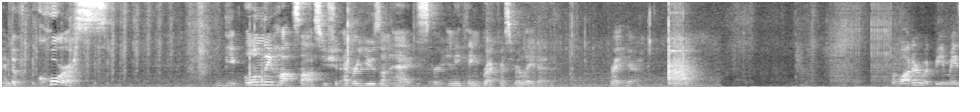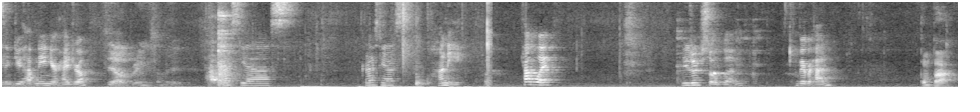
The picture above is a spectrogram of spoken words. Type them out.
And of course, the only hot sauce you should ever use on eggs or anything breakfast related, right here. Water would be amazing. Do you have any in your hydro? Yeah, I'll bring somebody. Gracias. Gracias. Honey. Cowboy. These are so good. Have you ever had? Compa.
